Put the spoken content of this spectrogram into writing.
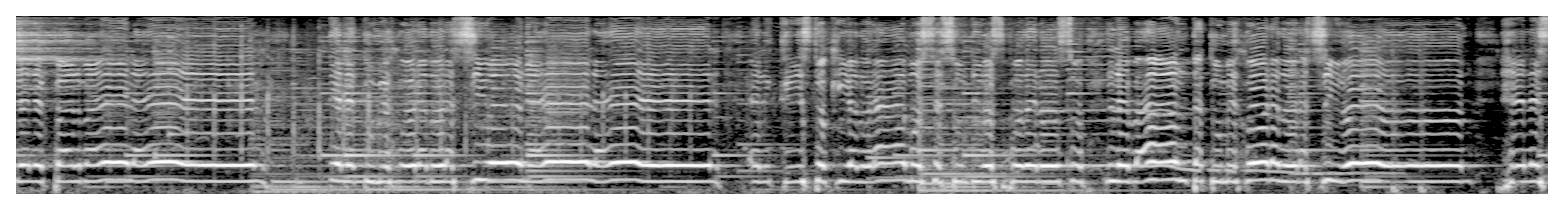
Dele palma a él, a él. dele tu mejor adoración a él, a él. El Cristo que adoramos es un Dios poderoso. Levanta tu mejor adoración. Él está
